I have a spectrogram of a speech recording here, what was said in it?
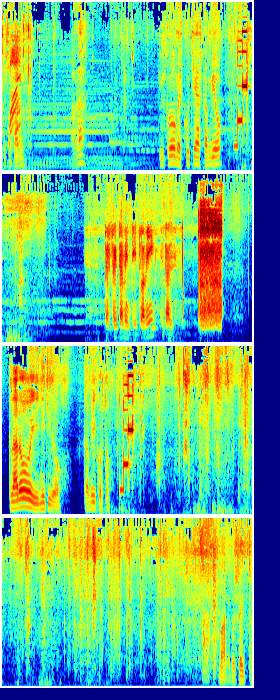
¿Se separa? ¿Habla? Kiko, ¿me escuchas? Cambio. Perfectamente. ¿Y tú a mí? ¿Qué tal? Claro y nítido. Cambio y corto. Vale, perfecto.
